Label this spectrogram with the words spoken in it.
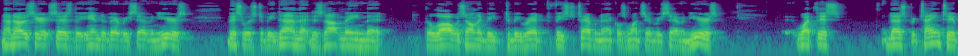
Now, notice here it says the end of every seven years this was to be done. That does not mean that the law was only be, to be read at the Feast of Tabernacles once every seven years. What this does pertain to,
